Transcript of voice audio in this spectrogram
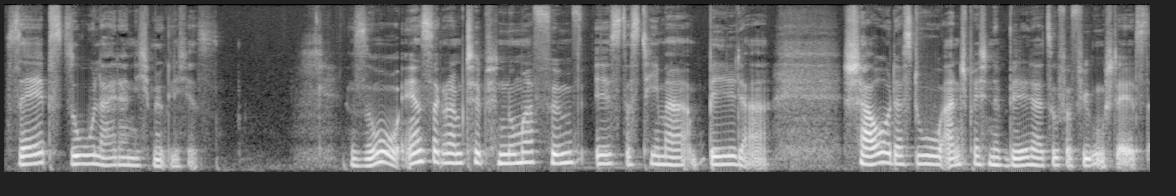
selbst so leider nicht möglich ist. So, Instagram-Tipp Nummer 5 ist das Thema Bilder. Schau, dass du ansprechende Bilder zur Verfügung stellst,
